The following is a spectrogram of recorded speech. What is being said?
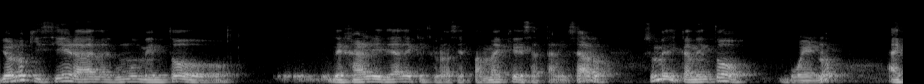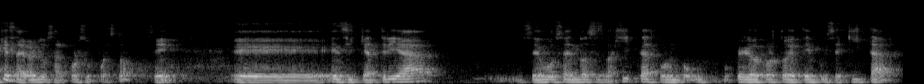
yo no quisiera en algún momento dejar la idea de que el clonazepam hay que satanizarlo es un medicamento bueno, hay que saberlo usar, por supuesto, ¿sí? Eh, en psiquiatría se usa en dosis bajitas por un, un, periodo corto de tiempo y se quita,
